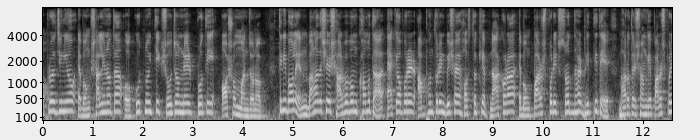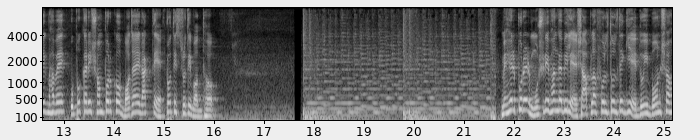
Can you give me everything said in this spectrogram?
অপ্রয়োজনীয় এবং শালীনতা ও কূটনৈতিক সৌজন্যের প্রতি অসম্মানজনক। তিনি বলেন, বাংলাদেশের সার্বভৌম ক্ষমতা একে অপরের আভ্যন্তরীণ বিষয়ে হস্তক্ষেপ না করা এবং পারস্পরিক শ্রদ্ধার ভিত্তিতে ভারতের সঙ্গে পারস্পরিকভাবে উপকারী সম্পর্ক বজায় রাখতে প্রতিশ্রুতিবদ্ধ। মেহেরপুরের মুসরিভাঙ্গা বিলে শাপলা ফুল তুলতে গিয়ে দুই বোন সহ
